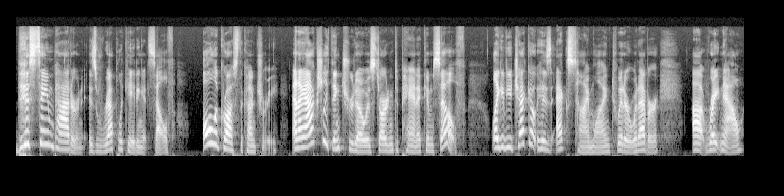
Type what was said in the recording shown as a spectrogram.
This same pattern is replicating itself all across the country. And I actually think Trudeau is starting to panic himself. Like, if you check out his X timeline, Twitter, whatever, uh, right now,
